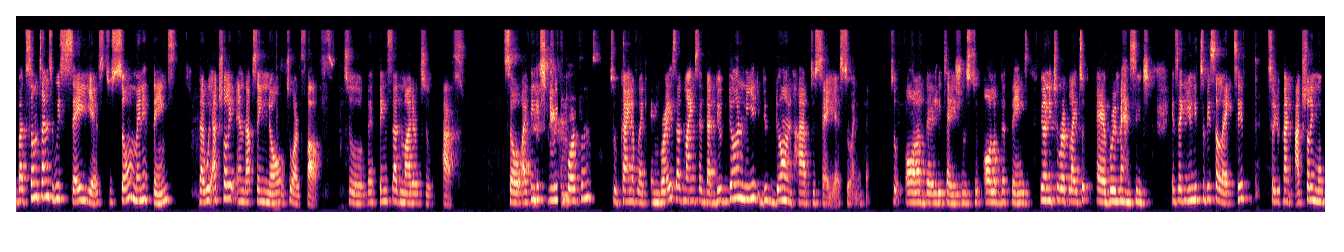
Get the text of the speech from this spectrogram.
But sometimes we say yes to so many things that we actually end up saying no to ourselves to the things that matter to us. So I think it's really important to kind of like embrace that mindset that you don't need, you don't have to say yes to anything, to all of the invitations, to all of the things. You don't need to reply to every message. It's like you need to be selective so you can actually move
